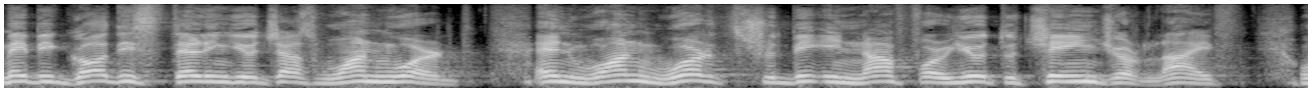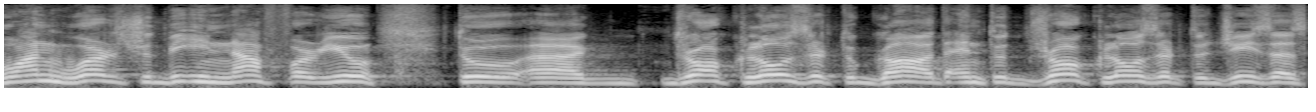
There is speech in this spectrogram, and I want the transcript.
maybe God is telling you just one word and one word should be enough for you to change your life. One word should be enough for you to uh, draw closer to God and to draw closer to Jesus.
